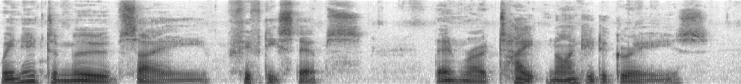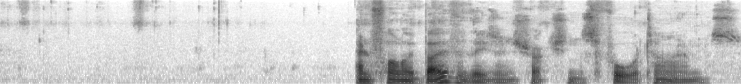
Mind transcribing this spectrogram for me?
We need to move say 50 steps then rotate 90 degrees and follow both of these instructions four times.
